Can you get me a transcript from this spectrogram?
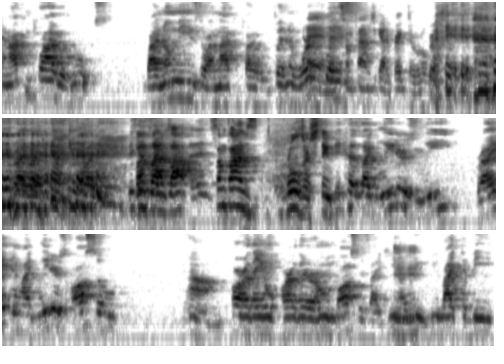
and I comply with rules. By no means do I not comply with, but in a Hey, workplace, sometimes you got to break the rules. right, right, like, sometimes, like, I, sometimes rules are stupid. because like leaders lead, right, and like leaders also um, are they own, are their own bosses. Like you know, Mhm. you, you like to be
